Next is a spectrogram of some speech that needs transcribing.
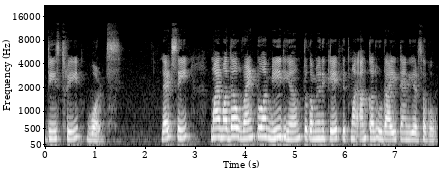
these three words. Let's see. My mother went to a medium to communicate with my uncle who died 10 years ago.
